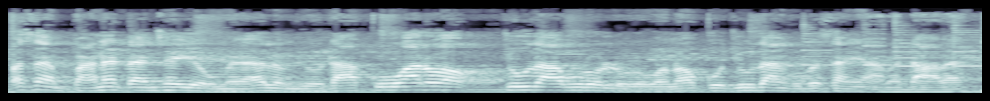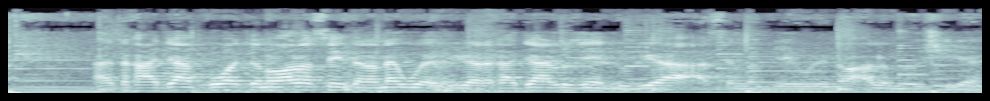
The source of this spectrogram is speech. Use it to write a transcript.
ပတ်စံဘာနဲ့တန်းချိတ်ရုံပဲအဲ့လိုမျိုးဒါကိုကတော့စူးစမ်းဖို့တော့လိုလို့ပေါ့နော်ကိုစူးစမ်းကိုပတ်စံရမယ်ဒါပဲ အဲတခါကျကိုကကျွန်တော်ကတော့စိတ်တနာနဲ့ဝယ်ပြီးတော့တခါကျလို့ရှိရင်လူတွေကအဆင်မပြေဘူးလေနော်အဲ့လိုမျိုးရှိတယ်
